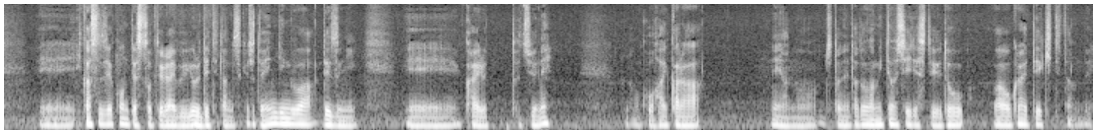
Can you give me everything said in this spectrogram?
「えー、イカスゼコンテスト」というライブ夜出てたんですけどちょっとエンディングは出ずに、えー、帰る途中ねあの後輩からねあのちょっとネタ動画見てほしいですという動画が送られてきてたので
